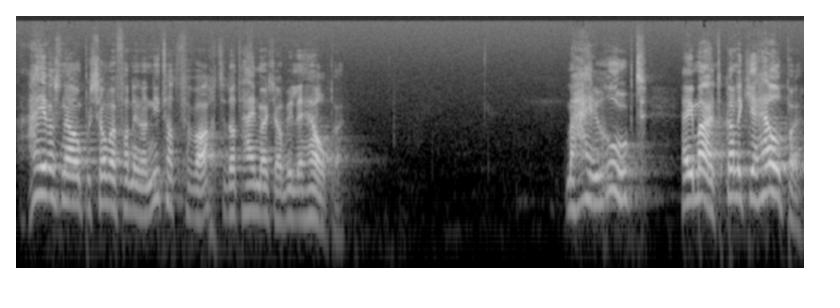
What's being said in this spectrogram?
hij was nou een persoon waarvan ik nog niet had verwacht dat hij mij zou willen helpen. Maar hij roept, hé hey Maart, kan ik je helpen?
